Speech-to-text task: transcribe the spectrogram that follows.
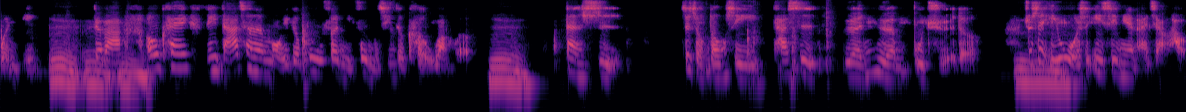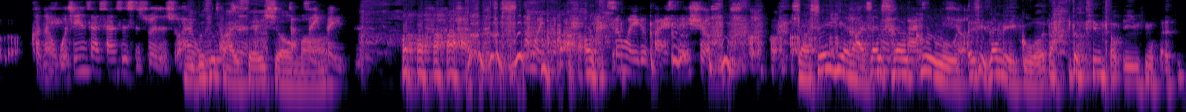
婚姻，嗯嗯，对吧、嗯。O k 你达成了某一个部分你父母亲的渴望了，嗯，但是这种东西它是源源不绝的。就是以嗯。我是异性恋来讲好了，可能我今天在三四十岁的时候，还有你不是我跟你讲真的 bisexual 长这一辈子，好，身为一个身为一个 bisexual，小声一点啦，在车库，而且在美国，大家都听懂英文。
